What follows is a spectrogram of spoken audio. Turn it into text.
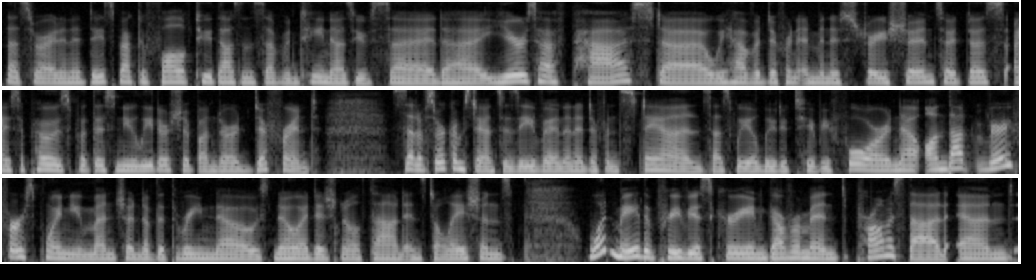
That's right. And it dates back to fall of 2017, as you've said. Uh, years have passed. Uh, we have a different administration. So it does, I suppose, put this new leadership under a different set of circumstances, even in a different stance, as we alluded to before. Now, on that very first point you mentioned of the three no's, no additional THAAD installations, what made the previous Korean government promise that? And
